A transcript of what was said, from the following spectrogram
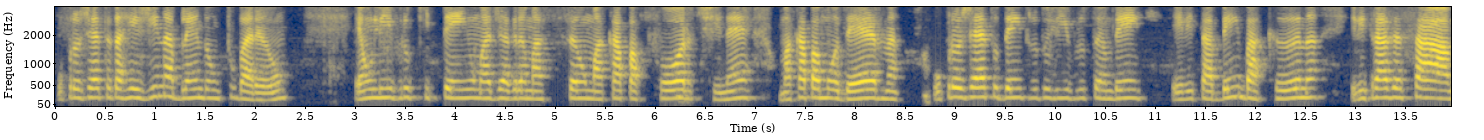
O projeto é da Regina Blendon Tubarão. É um livro que tem uma diagramação, uma capa forte, né? Uma capa moderna. O projeto dentro do livro também, ele tá bem bacana. Ele traz essa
